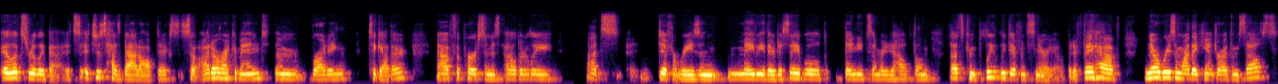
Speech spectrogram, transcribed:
It looks really bad. It's it just has bad optics. So I don't recommend them riding together. Now, if the person is elderly, that's a different reason. Maybe they're disabled, they need somebody to help them. That's completely different scenario. But if they have no reason why they can't drive themselves,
